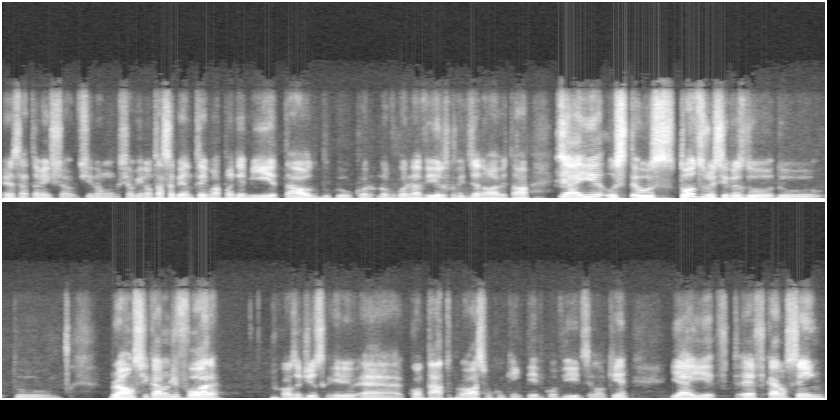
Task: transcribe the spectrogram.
Exatamente. Se, não, se alguém não está sabendo, tem uma pandemia e tal, do, do, do novo coronavírus, Covid-19 e tal. E aí os, os, todos os receivers do, do, do, Browns ficaram de fora por causa disso, aquele é, contato próximo com quem teve Covid, sei lá o quê. E aí é, ficaram sem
